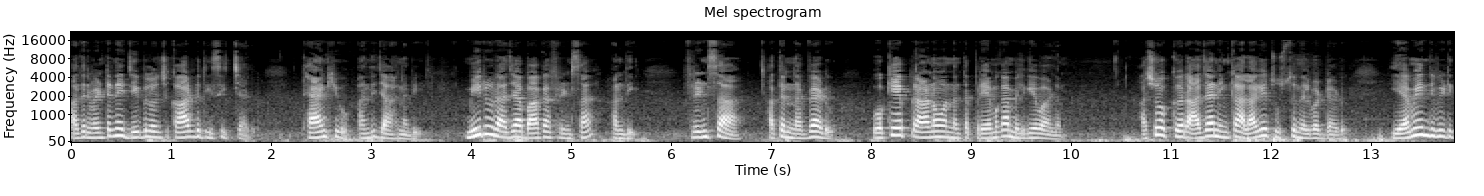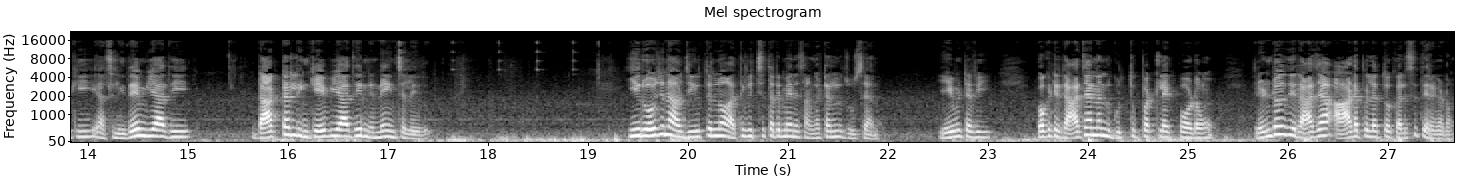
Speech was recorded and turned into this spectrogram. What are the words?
అతను వెంటనే జేబులోంచి కార్డు తీసి ఇచ్చాడు థ్యాంక్ యూ అంది జాహ్నవి. మీరు రాజా బాగా ఫ్రెండ్సా? అంది. ఫ్రెండ్సా? అతను నవ్వాడు. ఒకే ప్రాణం అన్నంత ప్రేమగా మెలిగేవాళ్ళం. అశోక్ రాజాని ఇంకా అలాగే చూస్తూ నిలబడ్డాడు. ఏమైంది వీడికి? అసలు ఇదేం వ్యాధి? డాక్టర్లు ఇంకే వ్యాధి నిర్ణయించలేదు. ఈ రోజు నా జీవితంలో అతి విచిత్రమైన సంఘటనలు చూశాను. ఏమిటవి? ఒకటి రాజా నన్ను గుర్తుపట్టలేకపోవడం రెండోది రాజా ఆడపిల్లతో కలిసి తిరగడం.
